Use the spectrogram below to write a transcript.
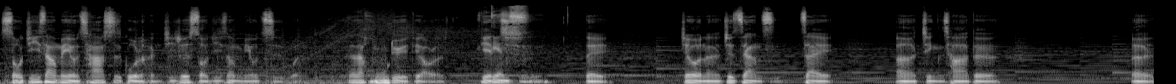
手机上面有擦拭过的痕迹，就是手机上没有指纹，但他忽略掉了电电池。池对，结果呢就这样子在呃警察的呃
